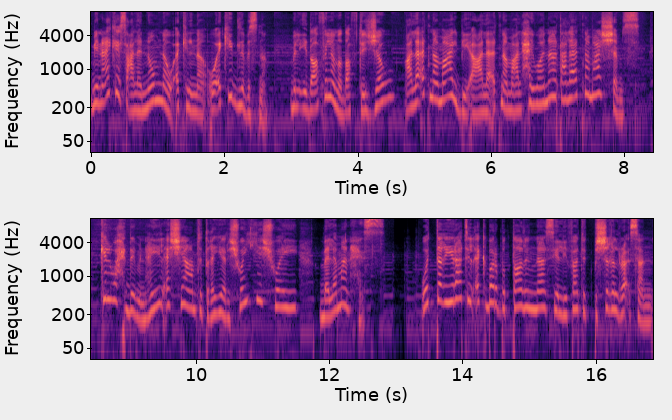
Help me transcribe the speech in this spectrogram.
بينعكس على نومنا وأكلنا وأكيد لبسنا. بالإضافة لنظافة الجو علاقتنا مع البيئة علاقتنا مع الحيوانات علاقتنا مع الشمس. كل وحدة من هي الأشياء عم تتغير شوي شوي بلا ما نحس. والتغييرات الأكبر بتطال الناس يلي فاتت بالشغل رأسا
